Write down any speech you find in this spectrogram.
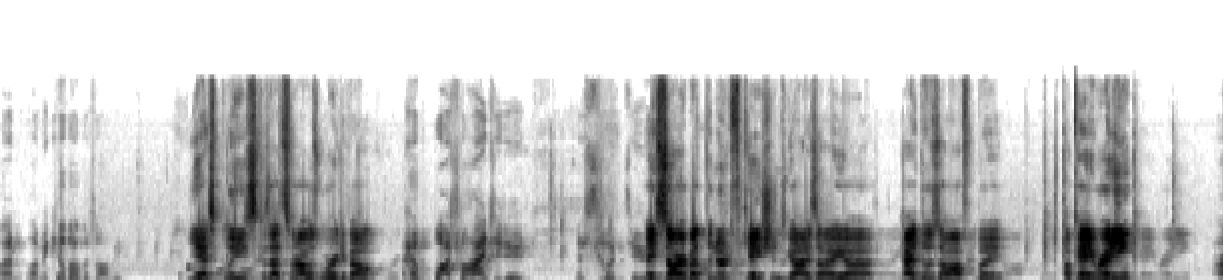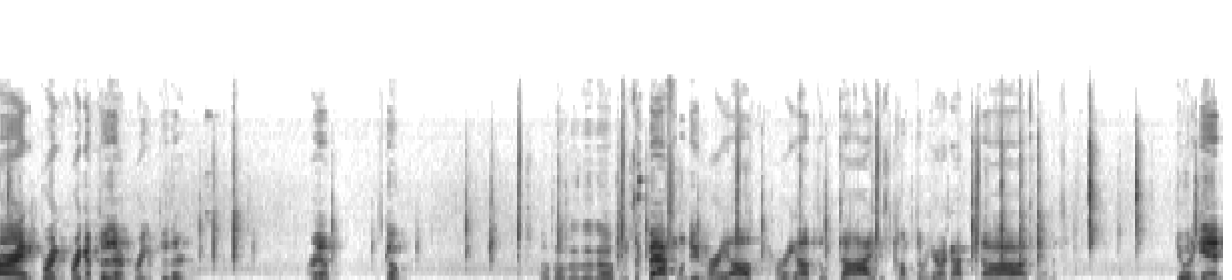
Let him. Let me kill the other zombie. Yes, please, because that's what I was worried about. Hey, watch behind you, dude. There's so two. Hey, sorry about the notifications, guys. I uh, had those off, but okay, ready? All right, bring bring him through there. Bring him through there. Hurry up. Let's go. Go go go go go. He's a fast one, dude. Hurry up. Hurry up. You'll die. Just come through here. I got. Ah, damn it. Do it again.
